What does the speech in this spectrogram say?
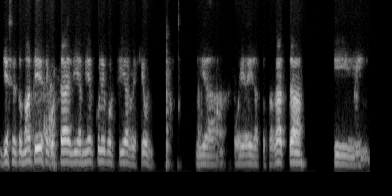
Y ese tomate se corta el día miércoles por día región. Día, voy a ir a Tofagasta y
